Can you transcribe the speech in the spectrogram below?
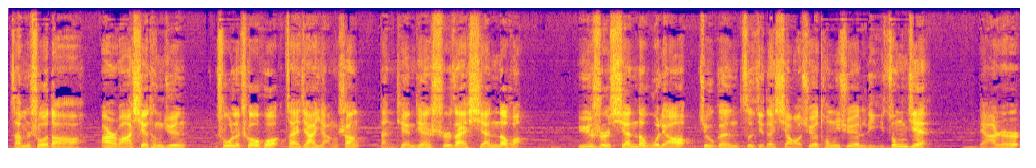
咱们说到二娃谢腾军出了车祸，在家养伤，但天天实在闲得慌，于是闲得无聊，就跟自己的小学同学李宗建俩人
